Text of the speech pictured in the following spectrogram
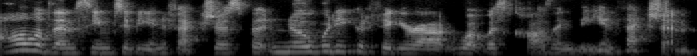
all of them seemed to be infectious, but nobody could figure out what was causing the infection.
